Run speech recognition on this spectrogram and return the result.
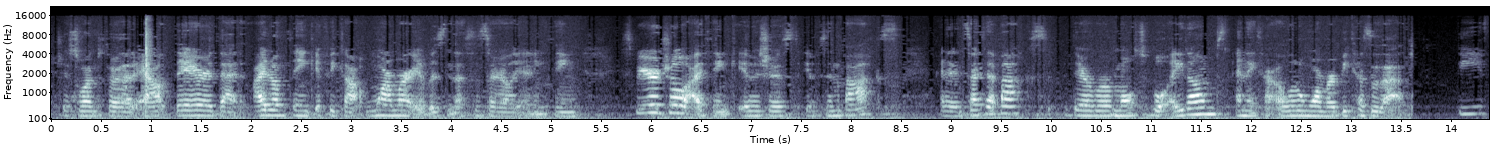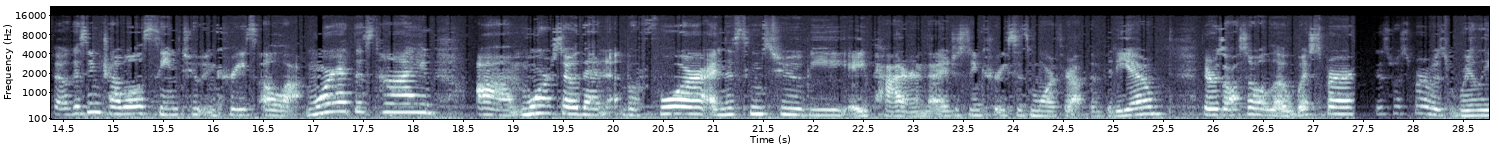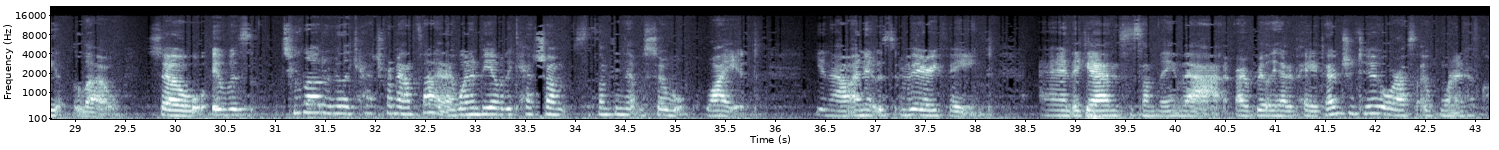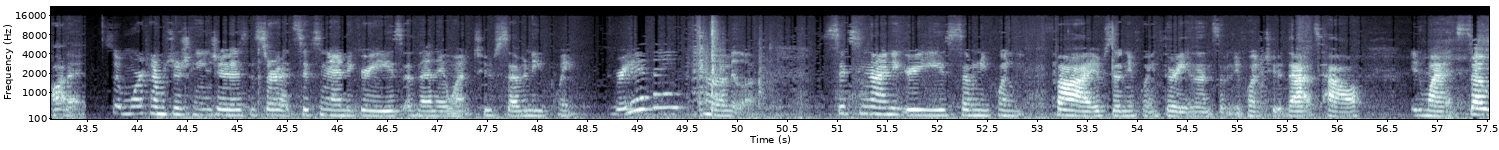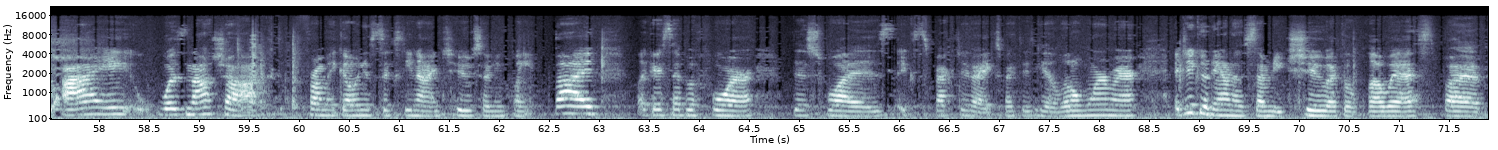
Just wanted to throw that out there that I don't think if it got warmer, it was necessarily anything spiritual. I think it was just, it was in a box. And inside that box, there were multiple items and it got a little warmer because of that. The focusing troubles seem to increase a lot more at this time um, more so than before and this seems to be a pattern that it just increases more throughout the video. There was also a low whisper. This whisper was really low so it was too low to really catch from outside. I wouldn't be able to catch some, something that was so quiet you know and it was very faint and again this is something that I really had to pay attention to or else I wouldn't have caught it. So more temperature changes. It started at 69 degrees and then it went to 70.3 I think? Oh, let me look. 69 degrees, 70.5, 70.3, and then 70.2. That's how it went. So I was not shocked from it going to 69 to 70.5. Like I said before, this was expected. I expected to get a little warmer. It did go down to 72 at the lowest, but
